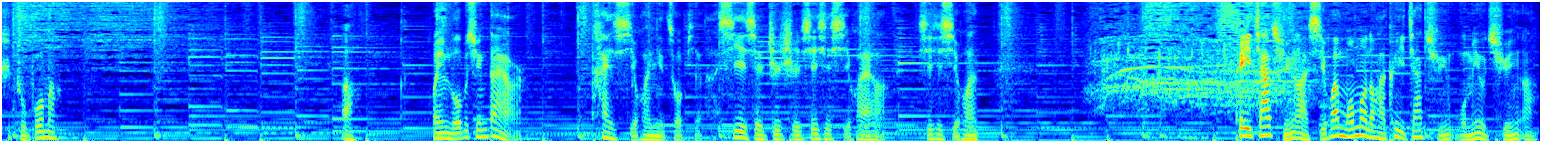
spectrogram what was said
是主播吗？啊，欢迎萝卜逊戴尔，太喜欢你作品了，谢谢支持，谢谢喜欢啊，谢谢喜欢，可以加群啊，喜欢嬷嬷的话可以加群，我们有群啊，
